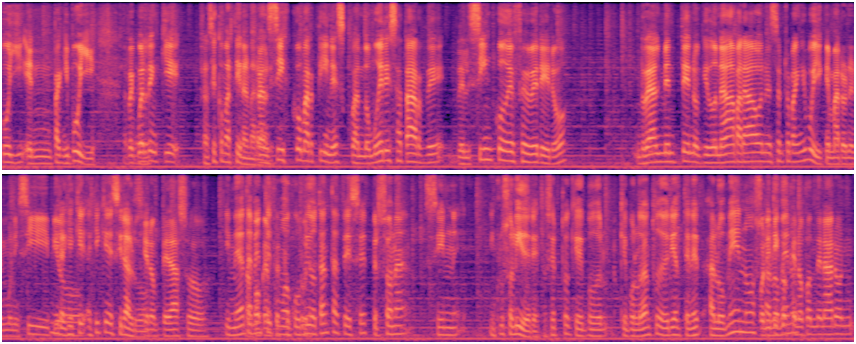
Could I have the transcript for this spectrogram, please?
Coyi- en Paquipulli. Recuerden que Francisco Martín Almaraz. Francisco Martínez, cuando muere esa tarde del 5 de febrero, realmente no quedó nada parado en el centro de Panguipulli. Quemaron el municipio, Mira, aquí, hay que- aquí hay que decir algo. hicieron pedazos. Inmediatamente, como ha ocurrido tantas veces, personas sin, incluso líderes, ¿no es cierto?, que por, que por lo tanto deberían tener a lo menos, a lo Políticos que no condenaron.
